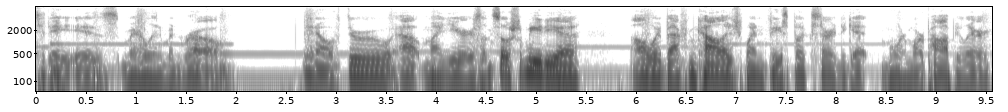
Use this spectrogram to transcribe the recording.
today is Marilyn Monroe. You know, throughout my years on social media, all the way back from college when Facebook started to get more and more popular,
